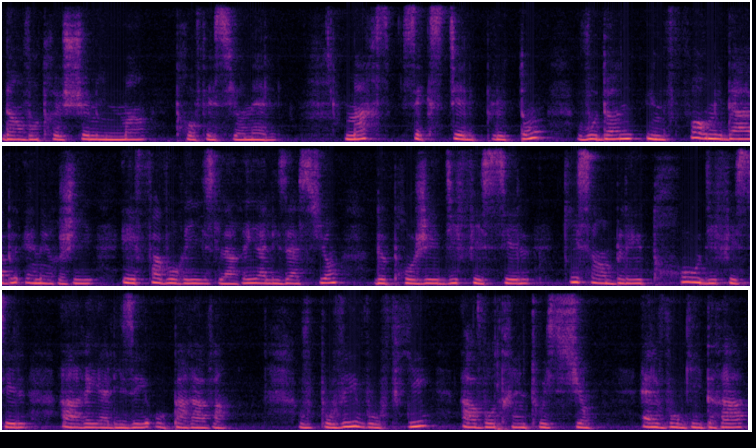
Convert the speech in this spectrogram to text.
dans votre cheminement professionnel. Mars sextile Pluton vous donne une formidable énergie et favorise la réalisation de projets difficiles qui semblaient trop difficiles à réaliser auparavant. Vous pouvez vous fier à votre intuition. Elle vous guidera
